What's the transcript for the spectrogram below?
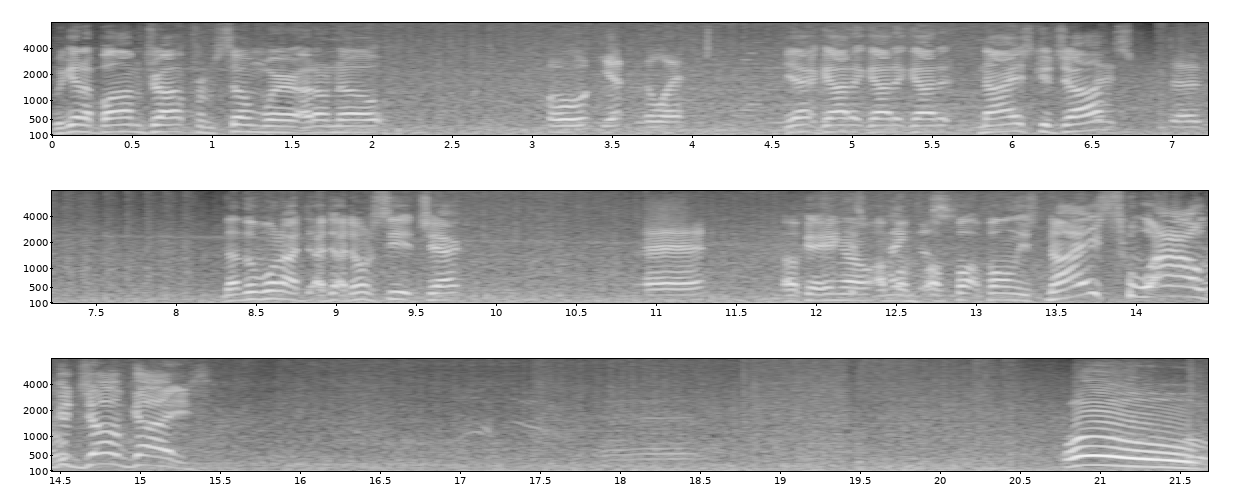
We got a bomb drop from somewhere. I don't know. Oh, yeah, the left. Yeah, got it, got it, got it. Nice, good job. Nice. Down. Another one. I, I, I don't see it, Jack. Uh, Okay, hang on. I'm, I'm, I'm following these. Nice. Wow, good job, guys. uh, Whoa!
